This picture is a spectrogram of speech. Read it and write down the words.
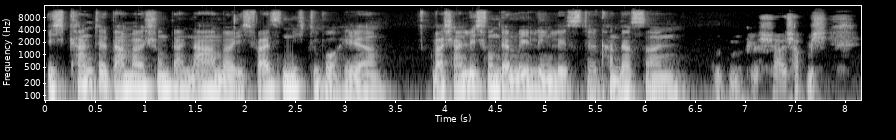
ich kannte damals schon dein Name. Ich weiß nicht woher. Wahrscheinlich von der Mailingliste kann das sein. Gut möglich, ja. Ich habe mich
